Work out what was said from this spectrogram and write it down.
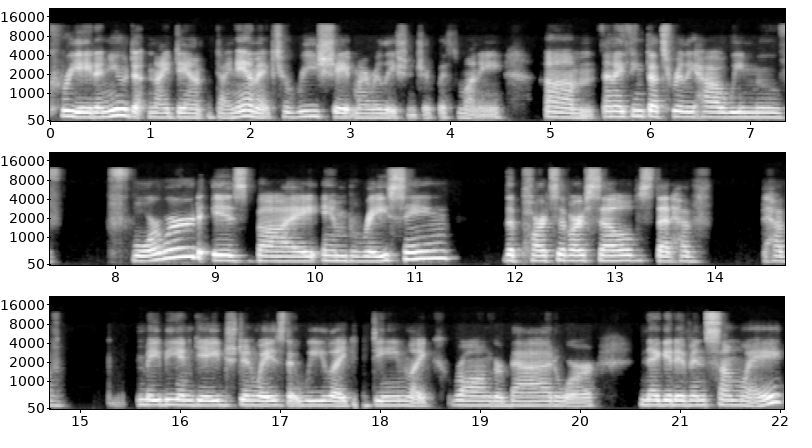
create a new d- dynamic to reshape my relationship with money. Um, and i think that's really how we move forward is by embracing the parts of ourselves that have have maybe engaged in ways that we like deem like wrong or bad or negative in some way.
